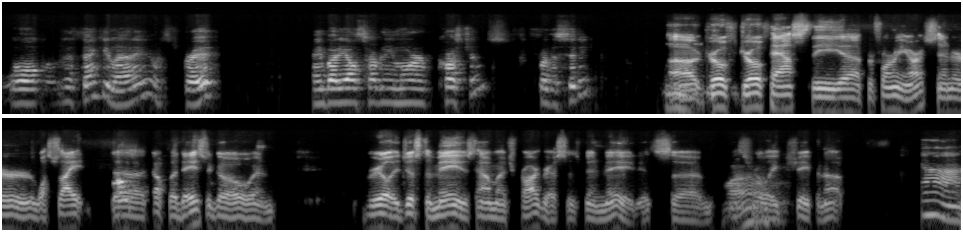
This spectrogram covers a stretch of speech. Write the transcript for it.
Well, thank you, Lani. It was great. Anybody else have any more questions for the city? Uh, drove drove past the uh, Performing Arts Center site uh, oh. a couple of days ago and really just amazed how much progress has been made. It's wow. Um, it's really shaping up. Yeah.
